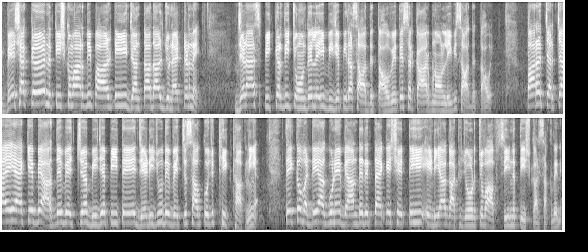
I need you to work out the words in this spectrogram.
ਬੇਸ਼ੱਕ ਨਤੀਸ਼ ਕੁਮਾਰ ਦੀ ਪਾਰਟੀ ਜਨਤਾ ਦਲ ਯੂਨਾਈਟਿਡ ਨੇ ਜਿਹੜਾ ਸਪੀਕਰ ਦੀ ਚੋਣ ਦੇ ਲਈ ਬੀਜੇਪੀ ਦਾ ਸਾਥ ਦਿੱਤਾ ਹੋਵੇ ਤੇ ਸਰਕਾਰ ਬਣਾਉਣ ਲਈ ਵੀ ਸਾਥ ਦਿੱਤਾ ਹੋਵੇ। ਪਰ ਚਰਚਾ ਇਹ ਹੈ ਕਿ ਬਿਹਾਰ ਦੇ ਵਿੱਚ ਬੀਜੇਪੀ ਤੇ ਜੇਡੀਯੂ ਦੇ ਵਿੱਚ ਸਭ ਕੁਝ ਠੀਕ ਠਾਕ ਨਹੀਂ ਹੈ। ਤੇ ਇੱਕ ਵੱਡੇ ਆਗੂ ਨੇ ਬਿਆਨ ਦੇ ਦਿੱਤਾ ਹੈ ਕਿ ਛੇਤੀ ਹੀ ਇੰਡੀਆ ਗੱਠਜੋੜ ਚ ਵਾਪਸੀ ਨਤੀਸ਼ ਕਰ ਸਕਦੇ ਨੇ।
